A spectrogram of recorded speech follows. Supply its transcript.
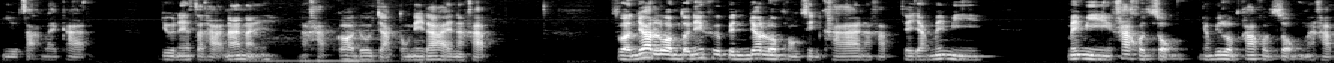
มีอยู่ 3 รายการ อยู่ในสถานะไหนนะครับ ก็ดูจากตรงนี้ได้นะครับ ส่วนยอดรวมตัวนี้คือเป็นยอดรวมของสินค้านะครับ จะยังไม่มีไม่มีค่าขนส่ง ยังไม่รวมค่าขนส่งนะครับ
